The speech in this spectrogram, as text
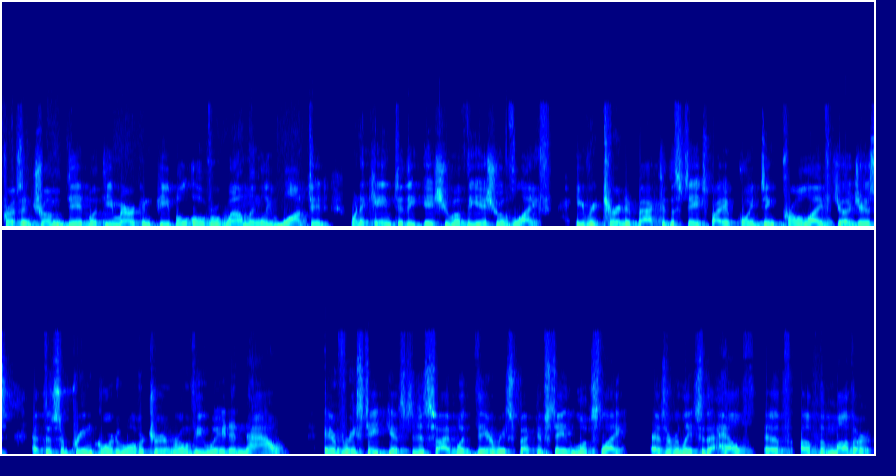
President Trump did what the American people overwhelmingly wanted when it came to the issue of the issue of life. He returned it back to the states by appointing pro life judges at the Supreme Court who overturned Roe v. Wade. And now every state gets to decide what their respective state looks like as it relates to the health of, of the mother,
